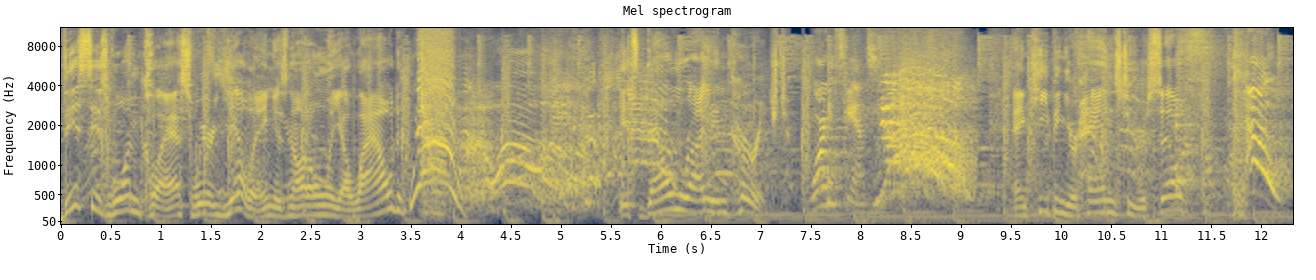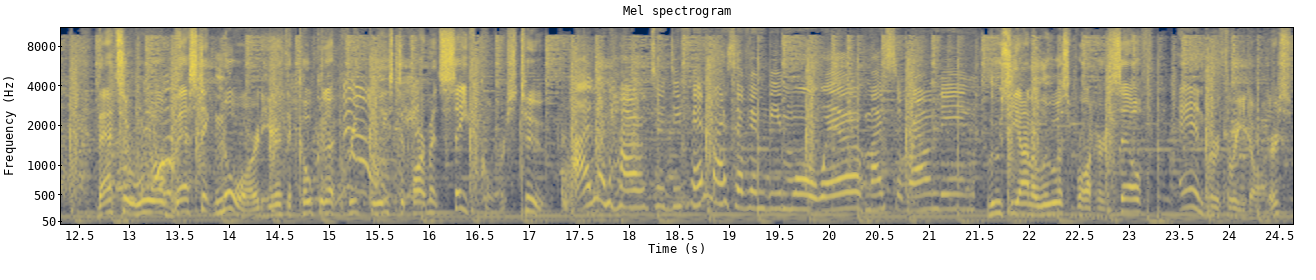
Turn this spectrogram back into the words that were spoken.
This is one class where yelling is not only allowed, it's downright encouraged. Warning stance. No! And keeping your hands to yourself, Ow! That's a rule best ignored here at the Coconut Creek Police Department Safe Course, too. I learned how to defend myself and be more aware of my surroundings. Luciana Lewis brought herself and her three daughters.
